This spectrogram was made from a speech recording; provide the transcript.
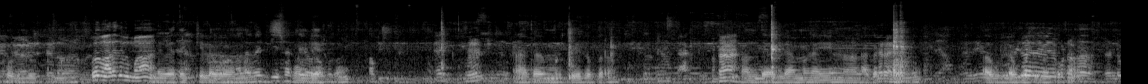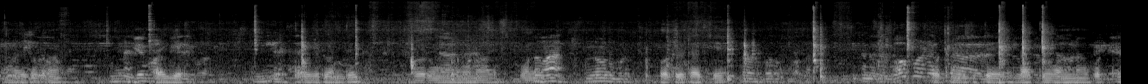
புளிஞ்சு அந்த விதை கீழே போகாமல் ஸ்பூன்லேயே இருக்கும் அதை முடிச்சதுக்கப்புறம் அந்த லெமனையும் நாளாக கட் பண்ணி அது உள்ளே போட்டுக்கப்புறம் அதுக்கப்புறம் தயிர் தயிர் வந்து ஒரு மூணு நாலு ஸ்பூன் போட்டுக்கிட்டாச்சு போட்டு வச்சுட்டு எல்லாத்தையும் ஒன்றா போட்டு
